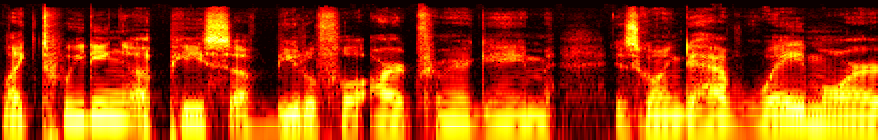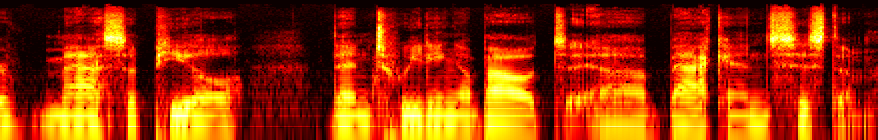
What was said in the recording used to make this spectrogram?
Like tweeting a piece of beautiful art from your game is going to have way more mass appeal than tweeting about a backend system.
